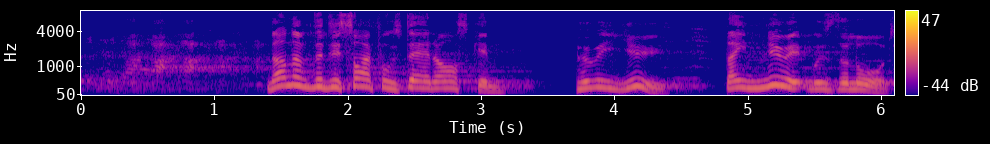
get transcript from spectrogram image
None of the disciples dared ask him, Who are you? They knew it was the Lord.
